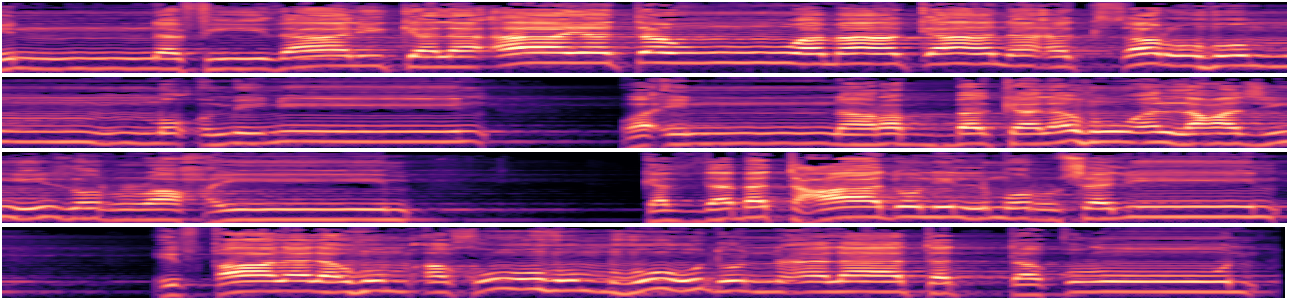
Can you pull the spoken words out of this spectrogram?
ان في ذلك لآية وما كان اكثرهم مؤمنين وان ربك له العزيز الرحيم كذبت عاد المرسلين اذ قال لهم اخوهم هود الا تتقون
